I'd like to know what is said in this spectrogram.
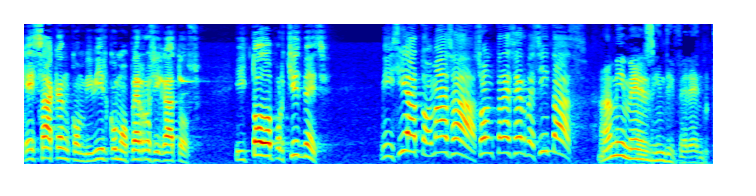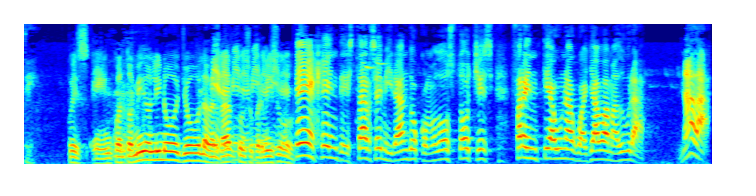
¿Qué sacan con vivir como perros y gatos? Y todo por chismes. Mi tía Tomasa, son tres cervecitas. A mí me es indiferente. Pues en cuanto a mí, don Lino, yo la verdad, mire, con su mire, permiso... mire, dejen de estarse mirando como dos toches frente a una guayaba madura. Nada.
